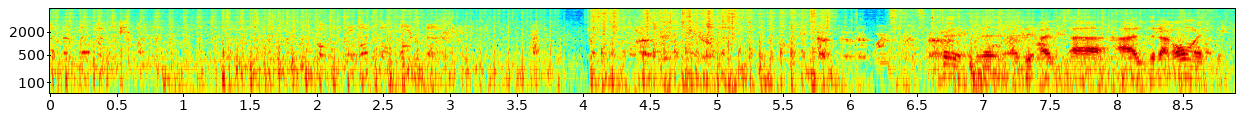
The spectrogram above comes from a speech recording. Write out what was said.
ha saltado encima. Comprobando puertas. al, al- al dragón este.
